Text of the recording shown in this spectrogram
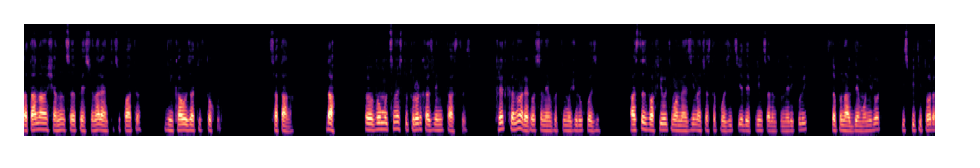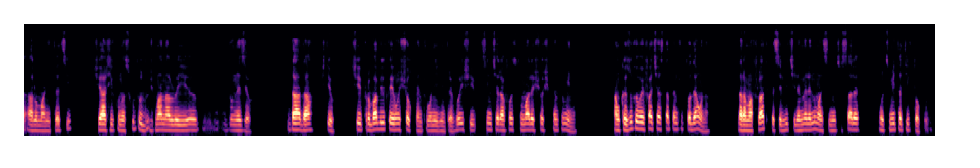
Satana își anunță pensionarea anticipată din cauza TikTok-ului. Satana. Da, vă mulțumesc tuturor că ați venit astăzi. Cred că nu are rost să ne învârtim în jurul cozii. Astăzi va fi ultima mea zi în această poziție de prinț al întunericului, stăpân al demonilor, ispititor al umanității și arhicunoscutul dușman al lui uh, Dumnezeu. Da, da, știu. Și probabil că e un șoc pentru unii dintre voi și, sincer, a fost un mare șoc și pentru mine. Am crezut că voi face asta pentru totdeauna, dar am aflat că serviciile mele nu mai sunt necesare mulțumită TikTok-ului.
